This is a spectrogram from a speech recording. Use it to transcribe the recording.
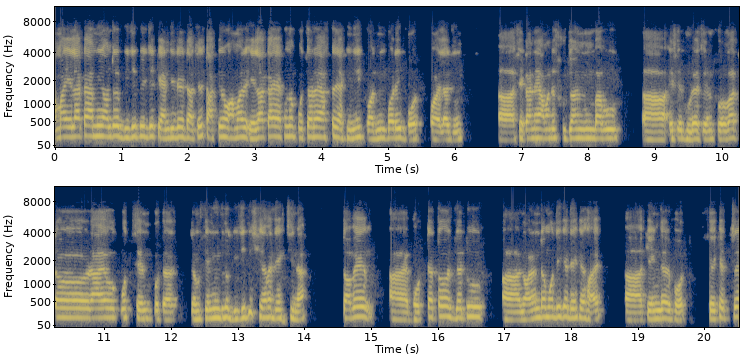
আমার এলাকায় আমি অন্তত বিজেপির যে ক্যান্ডিডেট আছে তাকেও আমার এলাকায় এখনও প্রচারে আসতে দেখিনি। কদিন পরেই ভোট পয়লা জুন। সেখানে আমাদের সুজন বাবু আহ, এসে ঘুরেছেন। প্রভাত রায়ও করছেন প্রচার। যেমন সেমনি কিন্তু বিজেপি সেভাবে দেখছি না। তবে ভোটটা তো যেহেতু নরেন্দ্র মোদীকে দেখে হয় কেন্দ্রের ভোট সেক্ষেত্রে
